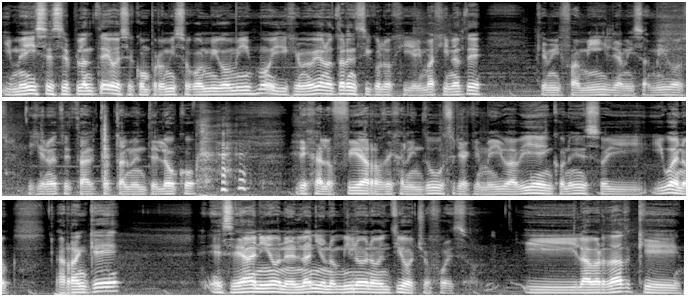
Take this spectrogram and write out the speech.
Y me hice ese planteo, ese compromiso conmigo mismo y dije, me voy a anotar en psicología. Imagínate que mi familia, mis amigos dijeron, este está totalmente loco, deja los fierros, deja la industria, que me iba bien con eso. Y, y bueno, arranqué ese año, en el año no- 1998 fue eso. Y la verdad que,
